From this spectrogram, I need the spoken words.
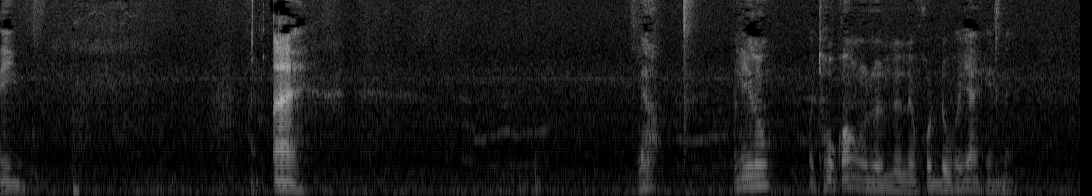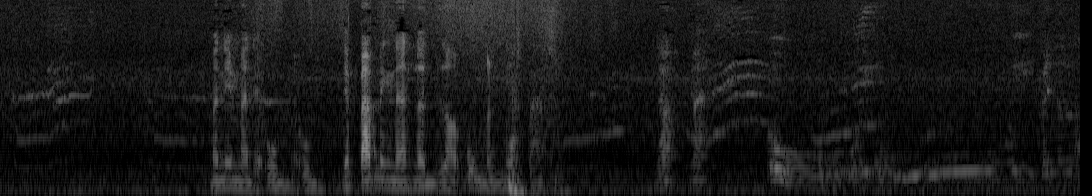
นิ่งไอ้ ยเร็วมานี่ลูกมาโชว์กล้องเร็วๆเร็วๆคนดูเขาอยากเห็นเนี่ยมานี่มาเดี๋ยวอุ้มเดี๋ยวอุ้มเดี๋ยวแป๊บนึงนะเรารออุ้มมันม่วงตาแล้วมาโอ้ยโอ้ยเป็นอะไร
